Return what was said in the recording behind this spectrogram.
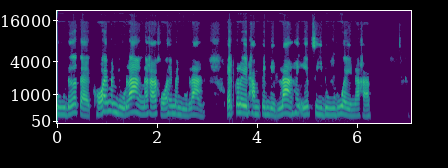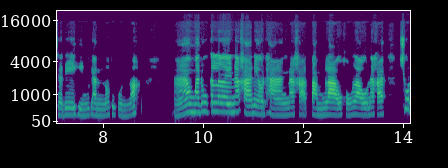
ดูเด้อแต่ขอให้มันอยู่ล่างนะคะ ขอให้มันอยู่ล่างแอดก็เลยทำเป็นเด่นล่างให้ FC ดูด้วยนะคะ จะได้เห็นกันเนาะทุกคนเนาะเอามาดูกันเลยนะคะ แนวทางนะคะต่ำลาวของเรานะคะ ชุด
